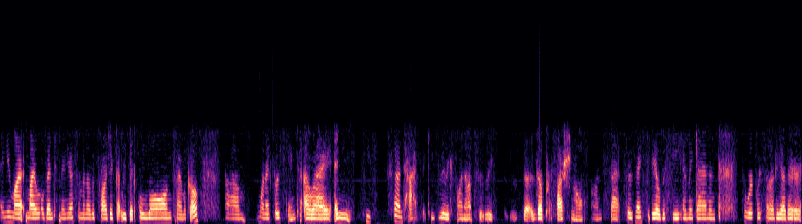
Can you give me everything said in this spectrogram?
I knew my my Milo Ventimiglia from another project that we did a long time ago um, when I first came to LA, and he's fantastic. He's really fun, absolutely the the professional on set. So it's nice to be able to see him again and to work with some of the other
